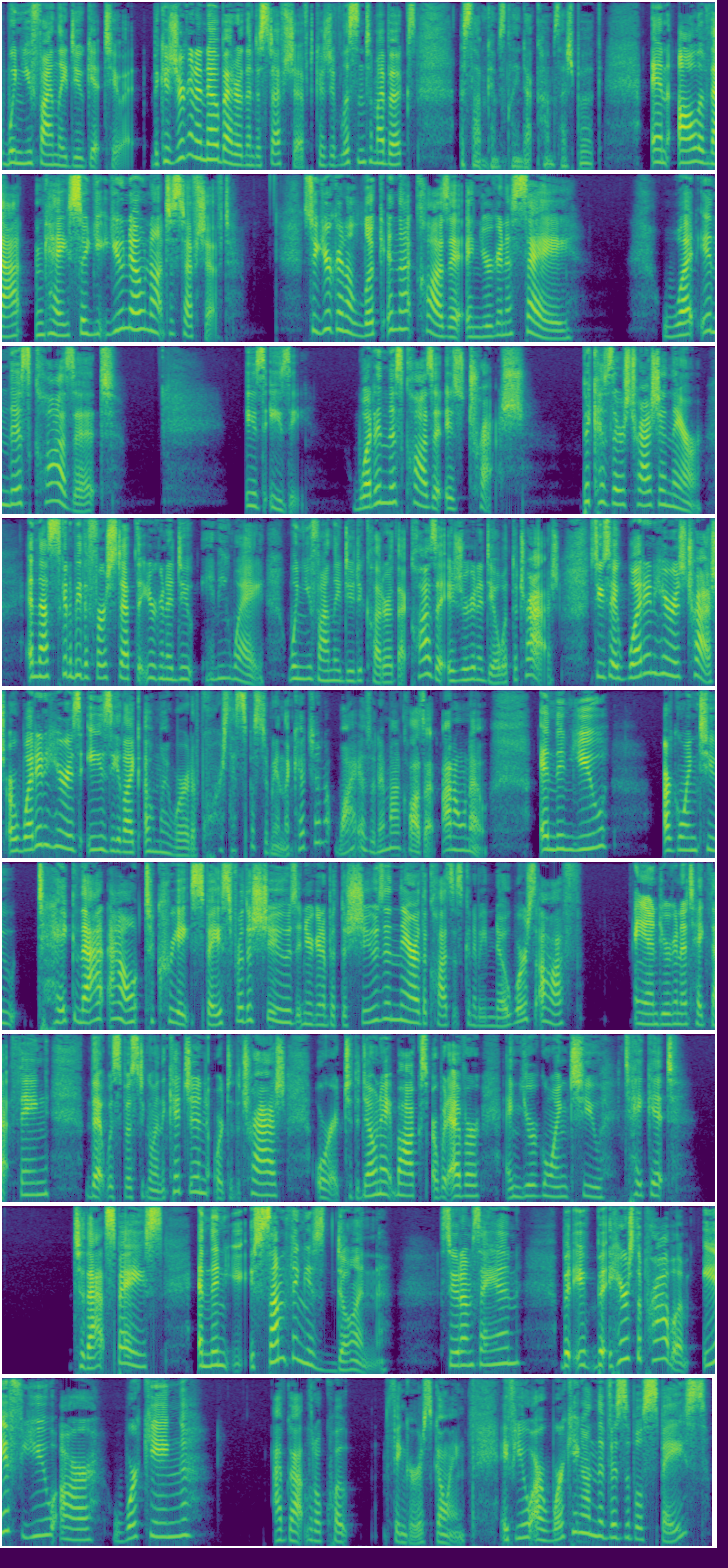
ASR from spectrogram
when you finally do get to it because you're going to know better than to stuff shift because you've listened to my books aslobcomesclean.com slash book and all of that okay? So you, you know not to stuff shift. So you're going to look in that closet and you're going to say what in this closet is easy? What in this closet is trash? Because there's trash in there and that's going to be the first step that you're going to do anyway when you finally do declutter that closet is you're going to deal with the trash. So you say, what in here is trash or what in here is easy? Like, oh my word, of course that's supposed to be in the kitchen. Why is it in my closet? I don't know. And then you are going to take that out to create space for the shoes and you're going to put the shoes in there. The closet's going to be no worse off. And you're going to take that thing that was supposed to go in the kitchen or to the trash or to the donate box or whatever, and you're going to take it to that space and then something is done. See what I'm saying? But if but here's the problem. If you are working I've got little quote fingers going. If you are working on the visible space,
